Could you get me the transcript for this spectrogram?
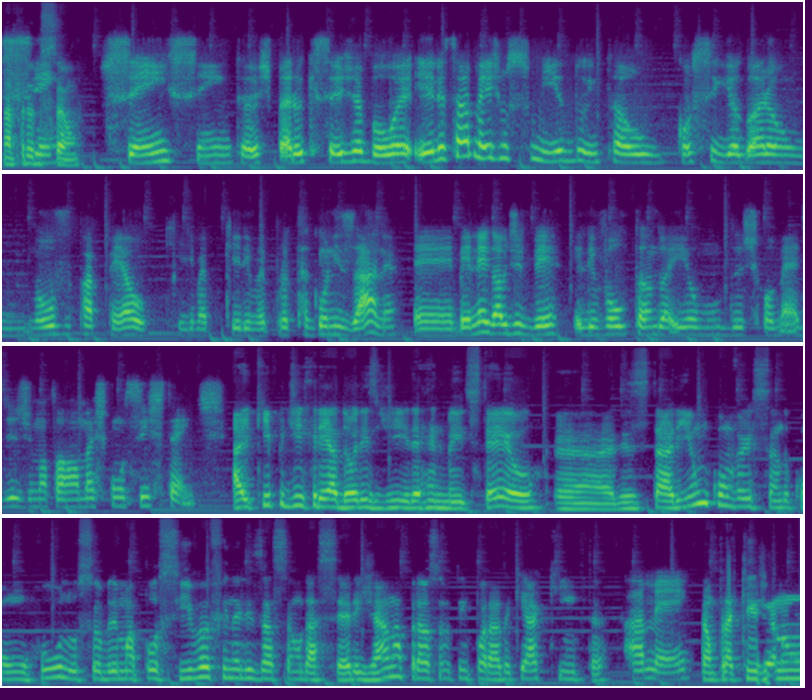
na produção. Sim, sim, então eu espero que seja boa. Ele tá mesmo sumido, então conseguiu agora um novo papel que ele vai, que ele vai protagonizar, né? É bem legal de ver ele voltando aí ao mundo das comédias de uma forma mais consistente. A equipe de criadores de The Handmaid's Tale, uh, eles estariam conversando com o Hulu sobre uma possível finalização da série já na próxima temporada, que é a quinta. Amém. Então, para quem já não,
